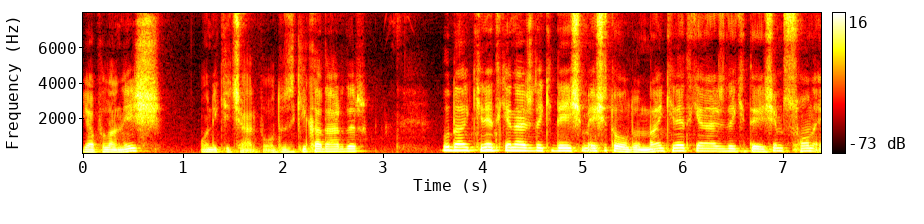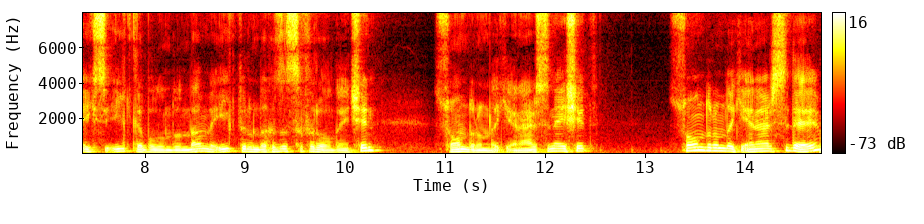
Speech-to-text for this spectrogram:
yapılan iş 12 çarpı 32 kadardır. Bu da kinetik enerjideki değişim eşit olduğundan, kinetik enerjideki değişim son eksi ilkle bulunduğundan ve ilk durumda hızı sıfır olduğu için son durumdaki enerjisine eşit. Son durumdaki enerjisi de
